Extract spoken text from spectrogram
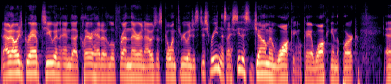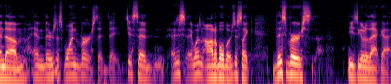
And I would always grab two. And, and uh, Clara had a little friend there, and I was just going through and just just reading this. I see this gentleman walking. Okay, walking in the park. And um, and there's this one verse that, that just said, I just it wasn't audible, but it was just like this verse needs to go to that guy.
